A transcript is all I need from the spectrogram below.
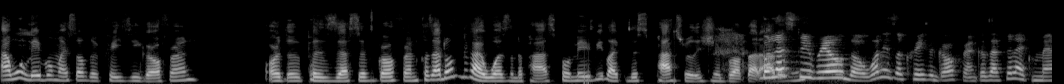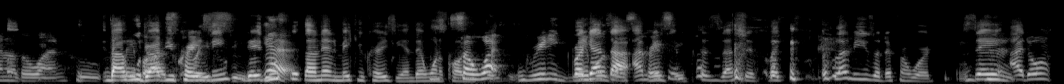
I won't label myself the crazy girlfriend or the possessive girlfriend because I don't think I was in the past, but maybe like this past relationship brought that up. But let's be real though. What is a crazy girlfriend? Because I feel like men are the one who that who drive you crazy. They do yeah. shit and then make you crazy and then want to call so you what crazy. really Forget that. I'm crazy? possessive. Like, let me use a different word. Say Mhm. I don't.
